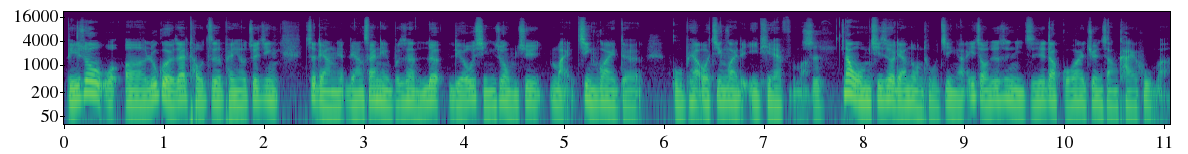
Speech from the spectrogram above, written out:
比如说我呃，如果有在投资的朋友，最近这两年两三年不是很热流行说我们去买境外的股票或境外的 ETF 嘛？是。那我们其实有两种途径啊，一种就是你直接到国外券商开户嘛，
